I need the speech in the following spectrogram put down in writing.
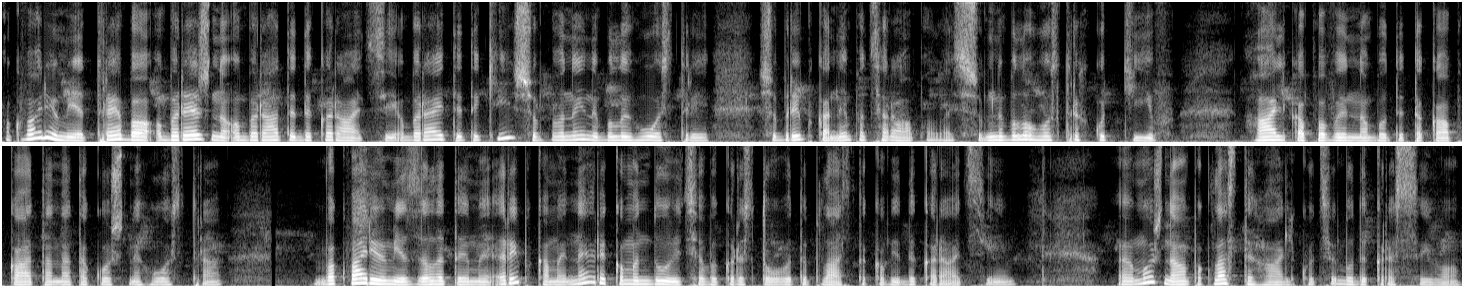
акваріумі треба обережно обирати декорації. Обирайте такі, щоб вони не були гострі, щоб рибка не поцарапалась, щоб не було гострих кутів. Галька повинна бути така обкатана, також не гостра. В акваріумі з золотими рибками не рекомендується використовувати пластикові декорації. Е, Можна покласти гальку, це буде красиво.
